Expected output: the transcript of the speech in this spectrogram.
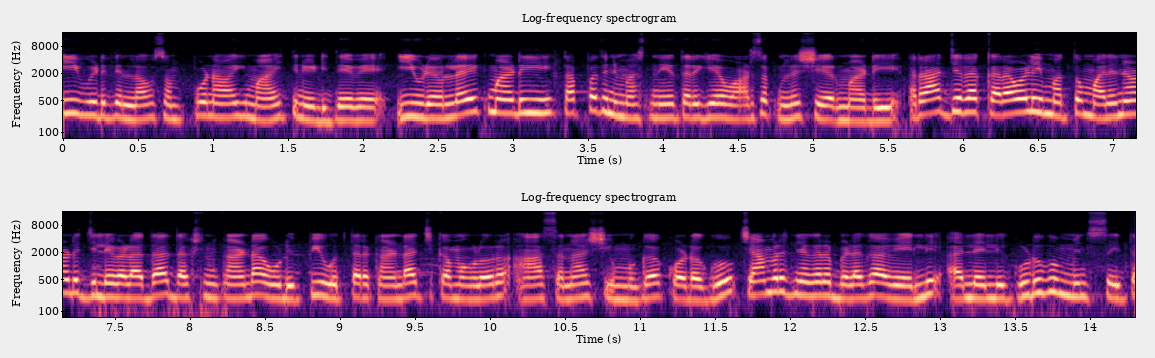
ಈ ವಿಡಿಯೋದಲ್ಲಿ ನಾವು ಸಂಪೂರ್ಣವಾಗಿ ಮಾಹಿತಿ ನೀಡಿದ್ದೇವೆ. ಈ ವಿಡಿಯೋ ಲೈಕ್ ಮಾಡಿ, ತಪ್ಪದೆ ನಿಮ್ಮ ಸ್ನೇಹಿತರಿಗೆ ವಾಟ್ಸ್ಆಪ್ನಲ್ಲಿ ಶೇರ್ ಮಾಡಿ. ರಾಜ್ಯದ ಕರಾವಳಿ ಮತ್ತು ಮಲೆನಾಡು ಜಿಲ್ಲೆಗಳಾದ ದಕ್ಷಿಣ ಕನ್ನಡ ಉಡುಪಿ ಉತ್ತರ ಕನ್ನಡ ಚಿಕ್ಕಮಗಳೂರು, ಹಾಸನ, ಶಿವಮೊಗ್ಗ, ಕೊಡಗು, ಚಾಮರಾಜನಗರ, ಬೆಳಗಾವಿಯಲ್ಲಿ ಅಲ್ಲಲ್ಲಿ ಗುಡುಗು, ಮಿಂಚು ಸಹಿತ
